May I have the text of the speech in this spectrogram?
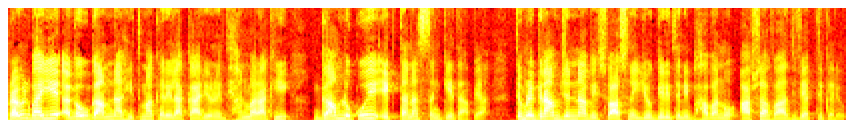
પ્રવીણભાઈએ અગાઉ ગામના હિતમાં કરેલા કાર્યોને ધ્યાનમાં રાખી ગામ લોકોએ એકતાના સંકેત આપ્યા. તેમણે ગ્રામજનના વિશ્વાસને યોગ્ય રીતે નિભાવવાનો આશાવાદ વ્યક્ત કર્યો.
